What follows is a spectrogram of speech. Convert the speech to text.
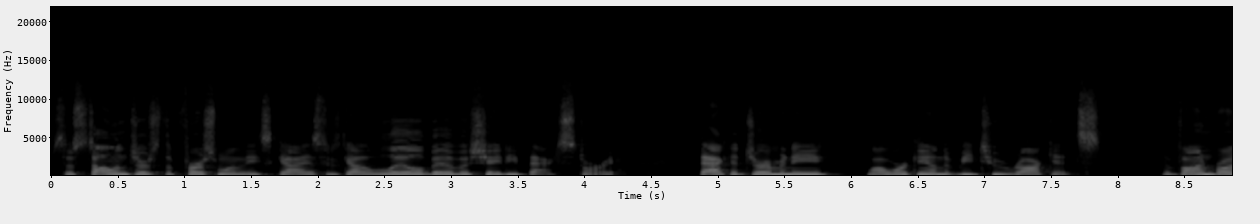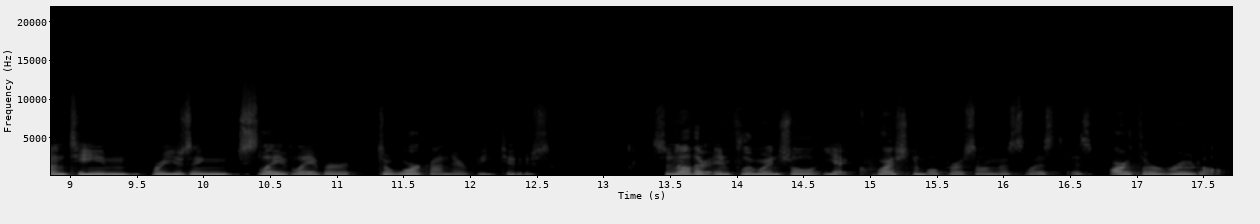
So Staulinger's the first one of these guys who's got a little bit of a shady backstory. Back at Germany, while working on the V 2 rockets, the von Braun team were using slave labor to work on their V 2s. So, another influential yet questionable person on this list is Arthur Rudolph.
